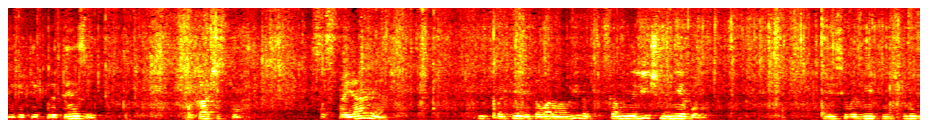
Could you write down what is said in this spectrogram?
никаких претензий по качеству состояния и потери товарного вида ко мне лично не было. Если возникнут вдруг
